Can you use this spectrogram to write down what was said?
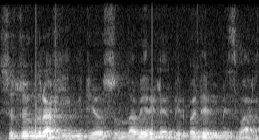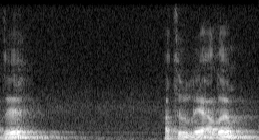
sütun grafiği videosunda verilen bir ödevimiz vardı. Hatırlayalım.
